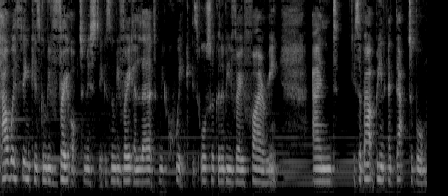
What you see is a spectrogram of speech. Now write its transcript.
How we're thinking is going to be very optimistic. It's going to be very alert, going to be quick. It's also going to be very fiery. And it's about being adaptable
